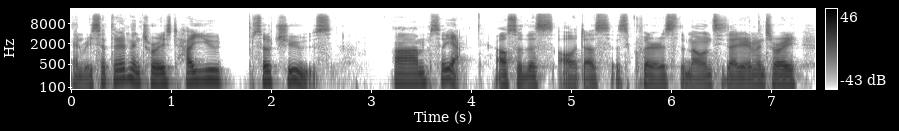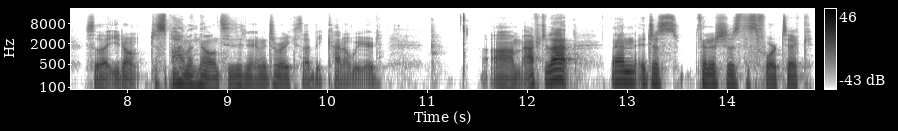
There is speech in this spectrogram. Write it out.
and reset their inventories to how you so choose. Um, so yeah, also this, all it does is clears the melon seeds out of your inventory so that you don't just spawn with melon seeds in your inventory because that'd be kind of weird. Um, after that, then it just finishes this four tick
